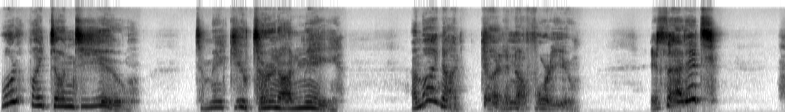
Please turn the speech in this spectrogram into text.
what have I done to you to make you turn on me? Am I not good enough for you? Is that it?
